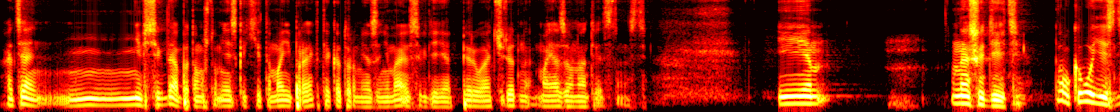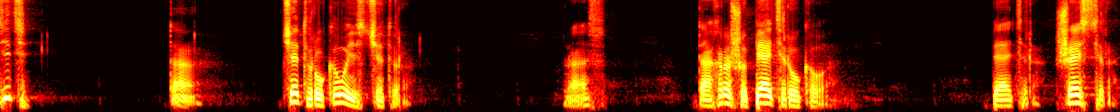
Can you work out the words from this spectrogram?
Хотя не всегда, потому что у меня есть какие-то мои проекты, которыми я занимаюсь, где я первоочередно моя зона ответственности. И наши дети. Да, у кого есть дети? Да. Четверо у кого есть четверо? Раз. Да, хорошо. Пятеро у кого? Пятеро. Шестеро.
